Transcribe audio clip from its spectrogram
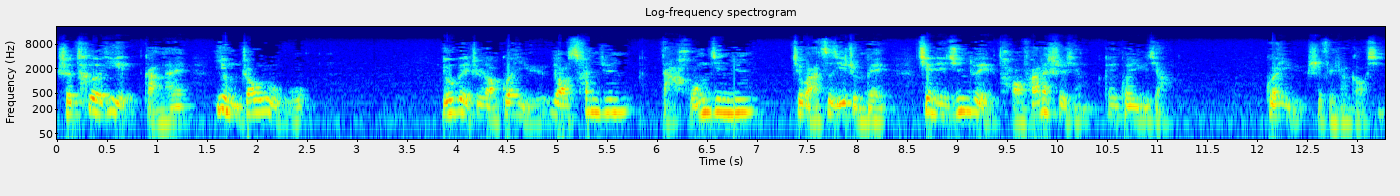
是特地赶来。应召入伍。刘备知道关羽要参军打黄巾军，就把自己准备建立军队讨伐的事情跟关羽讲。关羽是非常高兴，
